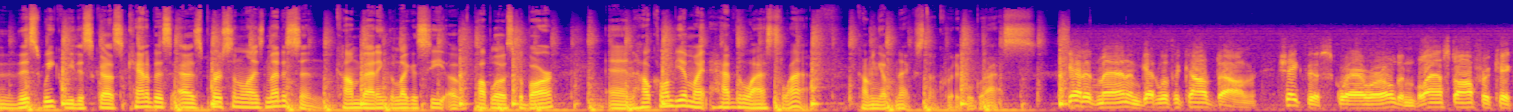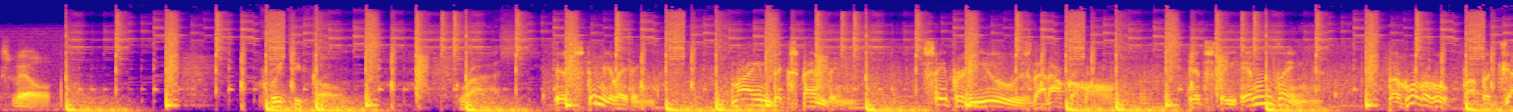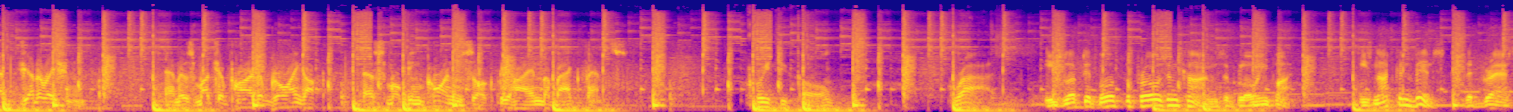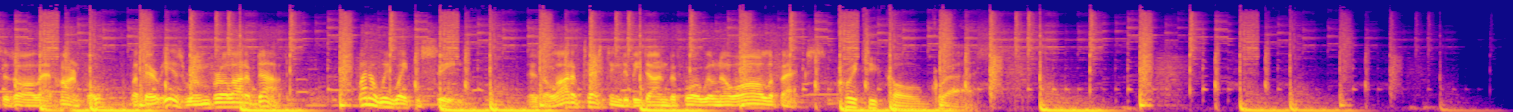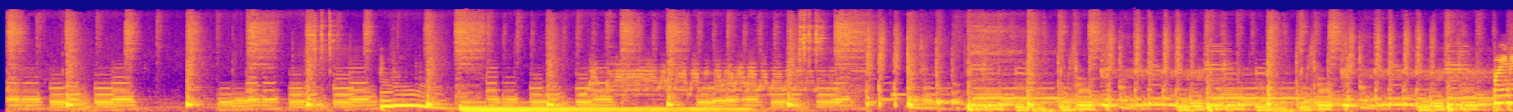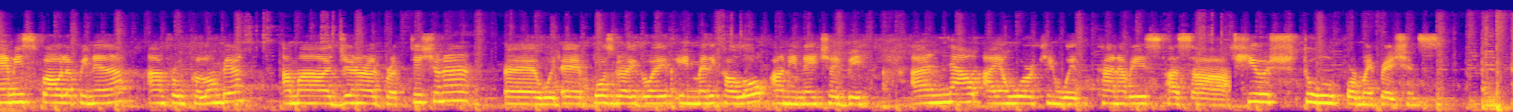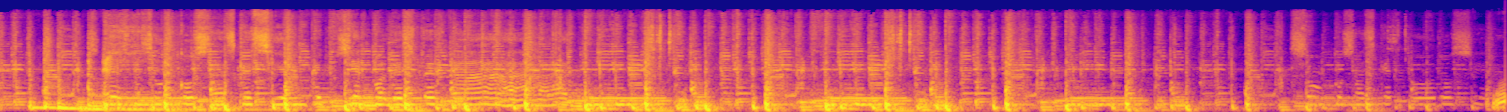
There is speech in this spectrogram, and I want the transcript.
This week we discuss cannabis as personalized medicine, combating the legacy of Pablo Escobar, and how Colombia might have the last laugh. Coming up next on Critical Grass. Get it, man, and get with the countdown. Shake this square world and blast off for Kicksville. Critical Grass. It's stimulating, mind expanding, safer to use than alcohol. It's the in thing the hula hoop of the jet generation, and as much a part of growing up as smoking corn silk behind the back fence. Critical Grass. He's looked at both the pros and cons of blowing pot. He's not convinced that grass is all that harmful, but there is room for a lot of doubt. Why don't we wait and see? There's a lot of testing to be done before we'll know all the facts. Critical Grass. I'm from Colombia. I'm a general practitioner uh, with a postgraduate in medical law and in HIV. And now I am working with cannabis as a huge tool for my patients. Estas son cosas que siempre siento al despertar.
